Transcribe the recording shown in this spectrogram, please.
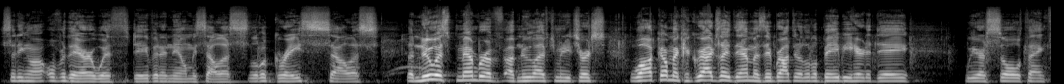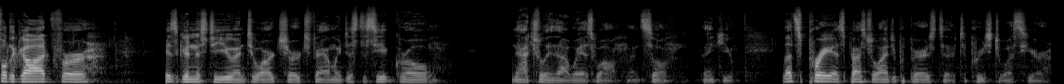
sitting over there with David and Naomi Salas, little Grace Salas, the newest member of, of New Life Community Church. Welcome and congratulate them as they brought their little baby here today. We are so thankful to God for his goodness to you and to our church family, just to see it grow naturally that way as well. And so, thank you. Let's pray as Pastor Elijah prepares to, to preach to us here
